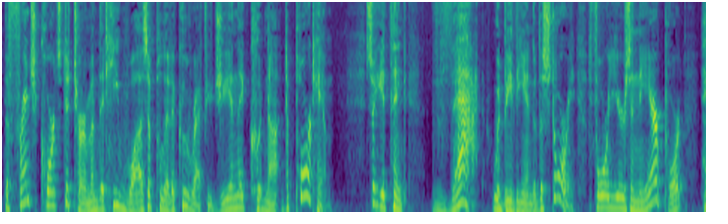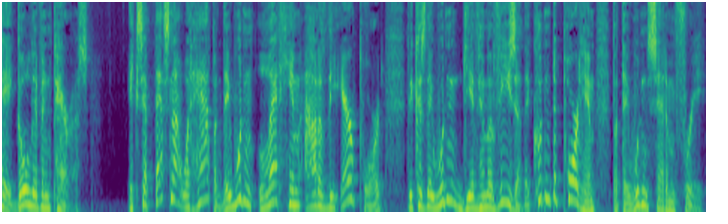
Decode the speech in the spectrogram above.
the French courts determined that he was a political refugee and they could not deport him. So you'd think that would be the end of the story. Four years in the airport, hey, go live in Paris. Except that's not what happened. They wouldn't let him out of the airport because they wouldn't give him a visa. They couldn't deport him, but they wouldn't set him free.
